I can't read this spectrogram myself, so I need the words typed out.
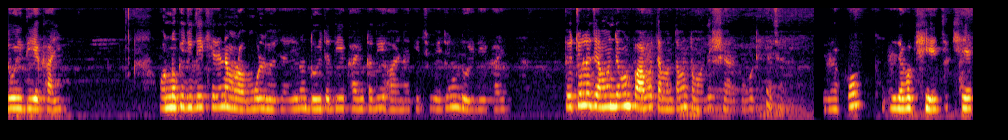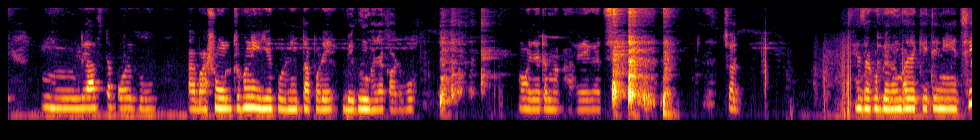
দই দিয়ে খাই। অন্য কিছু দিয়ে খেলে না আমার অম্বল হয়ে যায় জন্য দইটা দিয়ে খাই, ওটা দিয়ে হয় না কিছু, এই জন্য দই দিয়ে খাই। তো চলো যেমন যেমন পাবো তেমন তেমন তোমাদের শেয়ার করব, ঠিক আছে? দেখো, এই দেখো খেয়েছি, খেয়ে গ্লাসটা পরে ধোবো আর বাসনগুলো একটুখানি ইয়ে করে নিই তারপরে বেগুন ভাজা কাটবো। ময়দাটা মাখা হয়ে গেছে। চলো। দেখো বেগুন ভাজা কেটে নিয়েছি।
